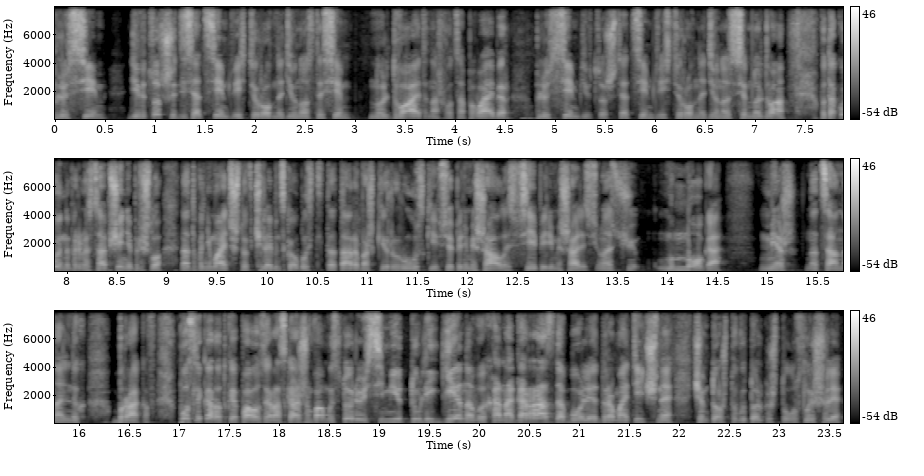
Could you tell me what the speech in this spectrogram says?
Плюс 7 967 200 ровно 9702. Это наш WhatsApp и Viber. Плюс 7 967 200 ровно 9702. Вот такое, например, сообщение пришло. Надо понимать, что в Челябинской области татары, башкиры, русские, все перемешалось, все перемешались. У нас очень много межнациональных браков. После короткой паузы расскажем вам историю семьи Тулигеновых. Она гораздо более драматичная, чем то, что вы только что услышали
